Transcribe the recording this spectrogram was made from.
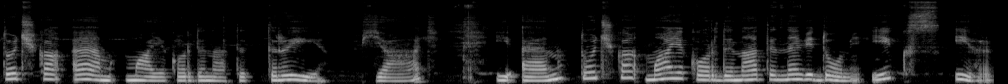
Точка М має координати 3, 5. І N точка має координати невідомі X, Y.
